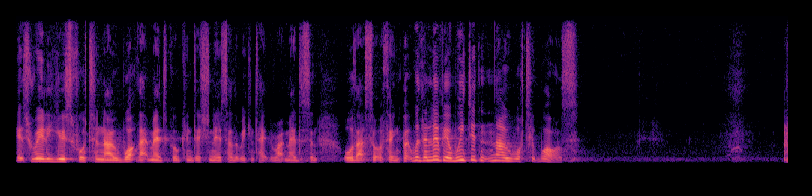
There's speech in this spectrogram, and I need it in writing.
it's really useful to know what that medical condition is so that we can take the right medicine, all that sort of thing. But with Olivia, we didn't know what it was.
